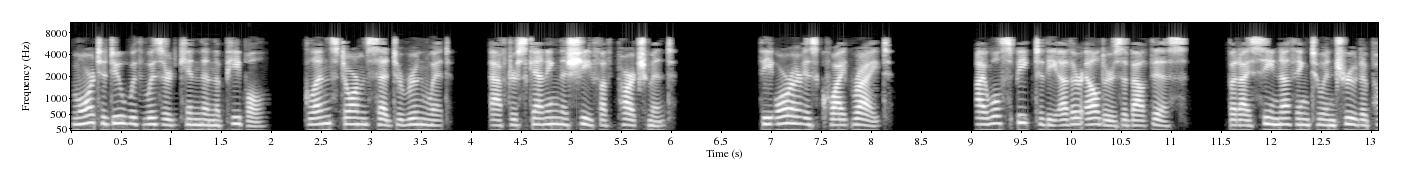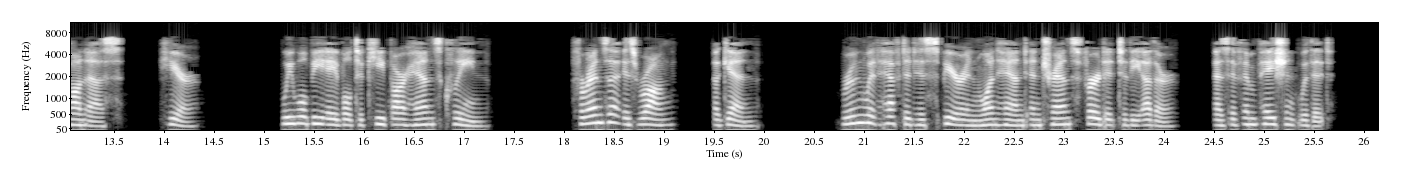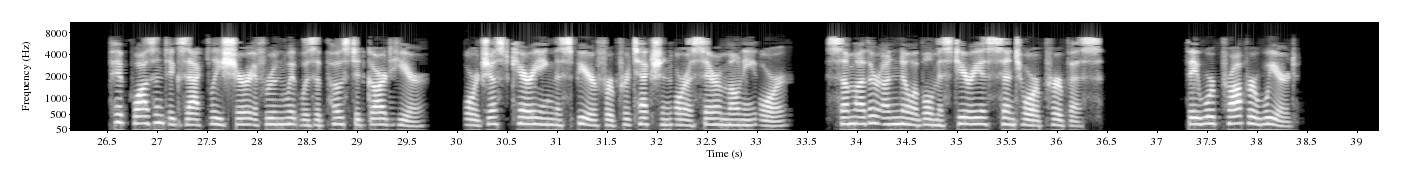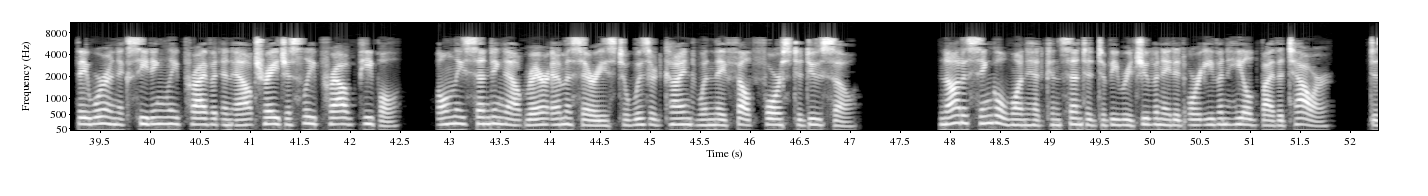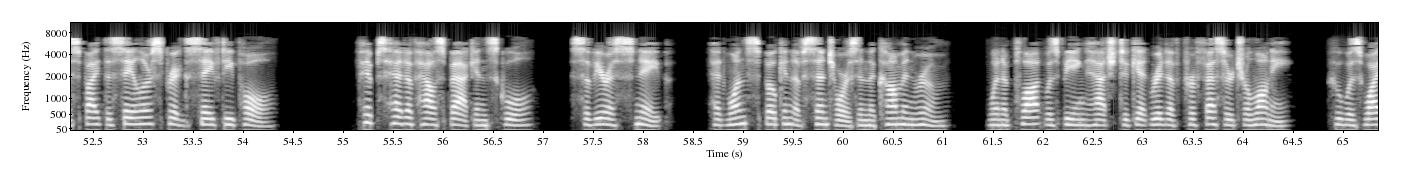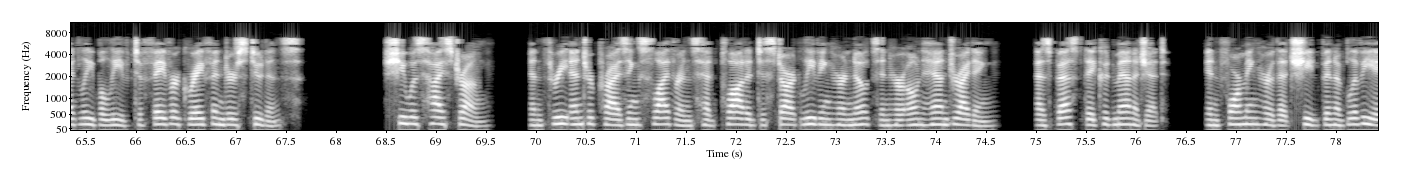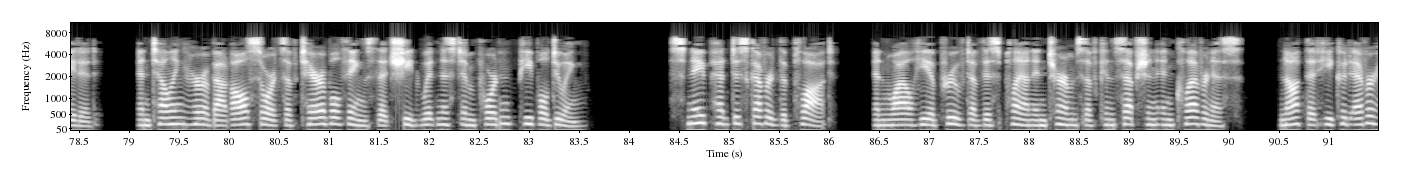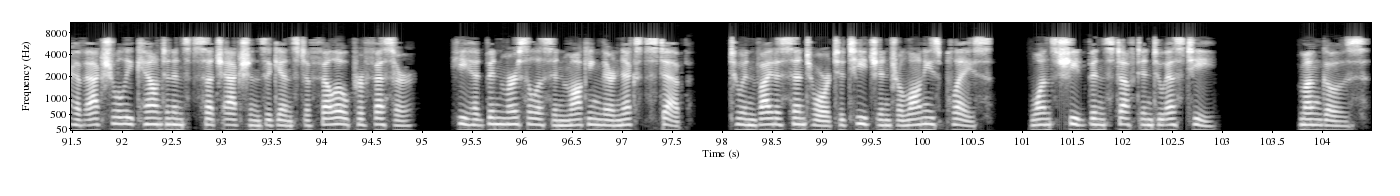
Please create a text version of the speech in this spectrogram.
More to do with wizardkin than the people, Glenstorm said to Runewit, after scanning the sheaf of parchment. The Auror is quite right. I will speak to the other elders about this, but I see nothing to intrude upon us, here. We will be able to keep our hands clean. Firenze is wrong, again. Runewit hefted his spear in one hand and transferred it to the other, as if impatient with it. Pip wasn't exactly sure if Runewit was a posted guard here, or just carrying the spear for protection or a ceremony or, some other unknowable mysterious centaur purpose. They were proper weird. They were an exceedingly private and outrageously proud people, only sending out rare emissaries to wizard kind when they felt forced to do so. Not a single one had consented to be rejuvenated or even healed by the tower, despite the Sailor Sprig's safety pole. Pip's head of house back in school, Severus Snape, had once spoken of centaurs in the common room, when a plot was being hatched to get rid of Professor Trelawney, who was widely believed to favor Gryffindor students. She was high-strung, and three enterprising Slytherins had plotted to start leaving her notes in her own handwriting, as best they could manage it, informing her that she'd been obliviated, and telling her about all sorts of terrible things that she'd witnessed important people doing. Snape had discovered the plot, and while he approved of this plan in terms of conception and cleverness, not that he could ever have actually countenanced such actions against a fellow professor, he had been merciless in mocking their next step, to invite a centaur to teach in Trelawney's place, once she'd been stuffed into St. Mungo's.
